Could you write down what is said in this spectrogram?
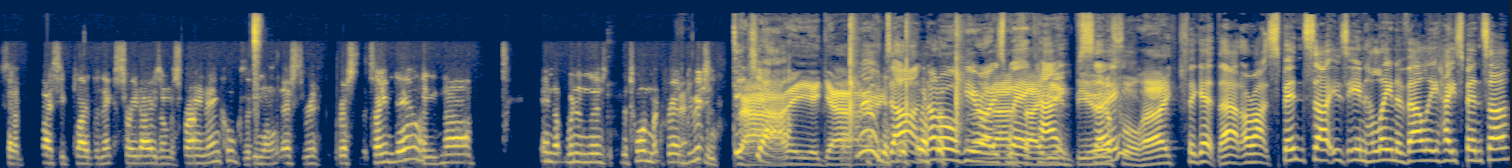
So basically played the next three days on a sprained ankle because I didn't want to let the rest- rest of the team down and uh, end up winning the, the tournament for our division. did ah, ya? there you go. Well done. Not all heroes Well wear Fabian. capes. Beautiful, eh? hey? Forget that. All right, Spencer is in Helena Valley. Hey, Spencer.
